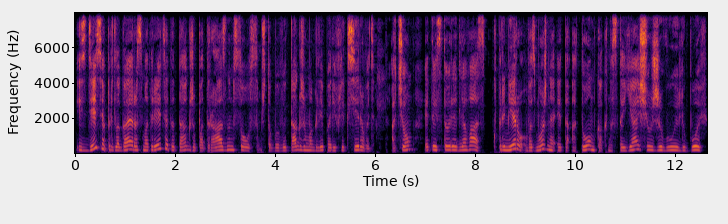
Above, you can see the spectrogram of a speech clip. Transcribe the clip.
И здесь я предлагаю рассмотреть это также под разным соусом, чтобы вы также могли порефлексировать, о чем эта история для вас. К примеру, возможно, это о том, как настоящую живую любовь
